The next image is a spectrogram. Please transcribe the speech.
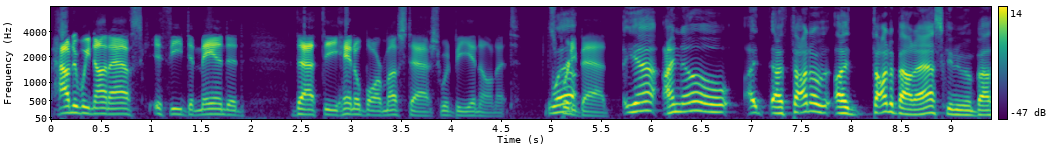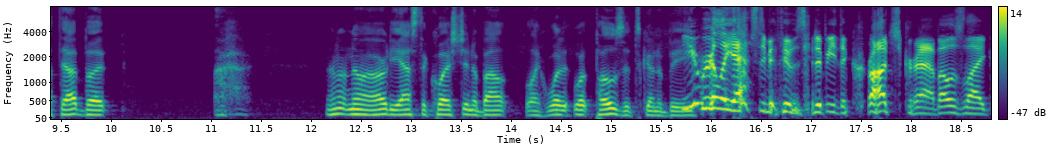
How did we not ask if he demanded that the handlebar mustache would be in on it? It's Well, pretty bad. Yeah, I know. I, I thought I, I thought about asking him about that, but uh, I don't know. I already asked the question about like what what pose it's going to be. You really asked him if it was going to be the crotch grab. I was like,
